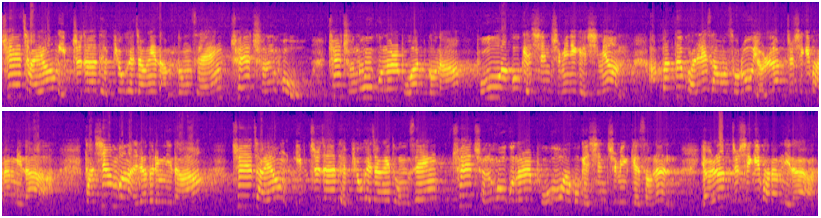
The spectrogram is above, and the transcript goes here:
최자영 입주자 대표 회장의 남동생 최준호, 최준호 군을 보았거나 계신 주민이 계시면 아파트 관리사무소로 연락 주시기 바랍니다. 다시 한번 알려드립니다. 최자영 입주자 대표 회장의 동생 최준호 군을 보호하고 계신 주민께서는 연락 주시기 바랍니다.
